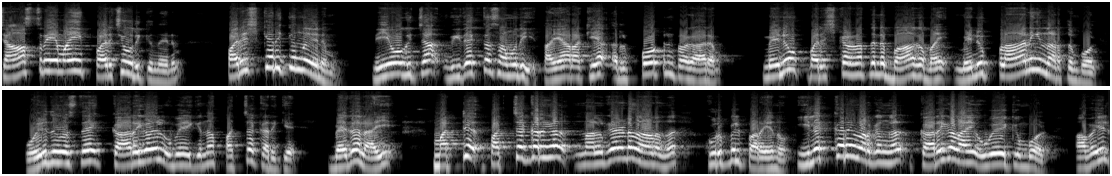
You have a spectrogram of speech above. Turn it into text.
ശാസ്ത്രീയമായി പരിശോധിക്കുന്നതിനും പരിഷ്കരിക്കുന്നതിനും നിയോഗിച്ച വിദഗ്ധ സമിതി തയ്യാറാക്കിയ റിപ്പോർട്ടിന് പ്രകാരം മെനു പരിഷ്കരണത്തിന്റെ ഭാഗമായി മെനു പ്ലാനിംഗ് നടത്തുമ്പോൾ ഒരു ദിവസത്തെ കറികളിൽ ഉപയോഗിക്കുന്ന പച്ചക്കറിക്ക് ബദലായി മറ്റ് പച്ചക്കറികൾ നൽകേണ്ടതാണെന്ന് കുറിപ്പിൽ പറയുന്നു. ഇലക്കറി വർഗങ്ങൾ കറികളായി ഉപയോഗിക്കുമ്പോൾ അവയിൽ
